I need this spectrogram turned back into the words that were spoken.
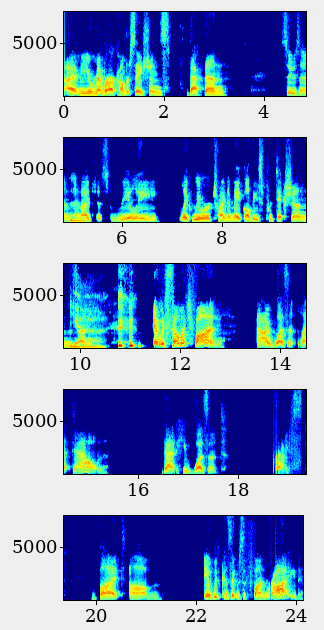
I mean, you remember our conversations back then, Susan, Mhm. and I just really like we were trying to make all these predictions. and yeah it was so much fun. And I wasn't let down that he wasn't Christ but um, it was because it was a fun ride.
